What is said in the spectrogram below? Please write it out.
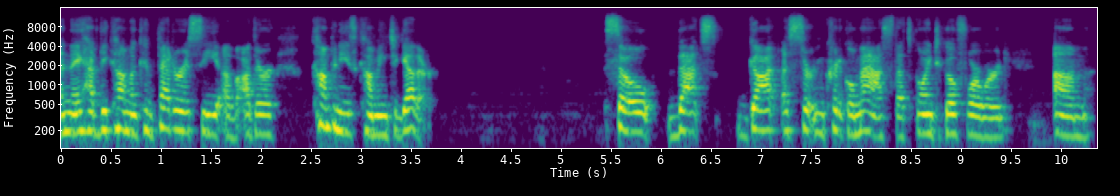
And they have become a confederacy of other companies coming together. So that's got a certain critical mass that's going to go forward. Um,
